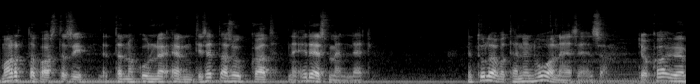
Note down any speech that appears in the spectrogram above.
Martta vastasi, että no kun ne entiset asukkaat, ne edesmenneet, ne tulevat hänen huoneeseensa joka yö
